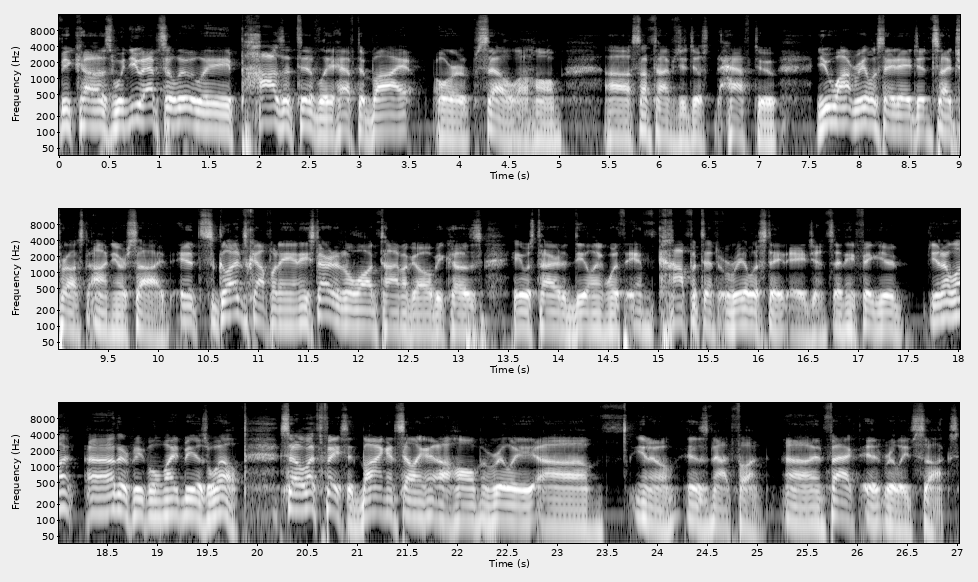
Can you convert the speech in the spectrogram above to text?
Because when you absolutely positively have to buy or sell a home, uh, sometimes you just have to. You want real estate agents I trust on your side. It's Glenn's company, and he started a long time ago because he was tired of dealing with incompetent real estate agents, and he figured you know what? Uh, other people might be as well. So let's face it, buying and selling a home really, um, you know, is not fun. Uh, in fact, it really sucks.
